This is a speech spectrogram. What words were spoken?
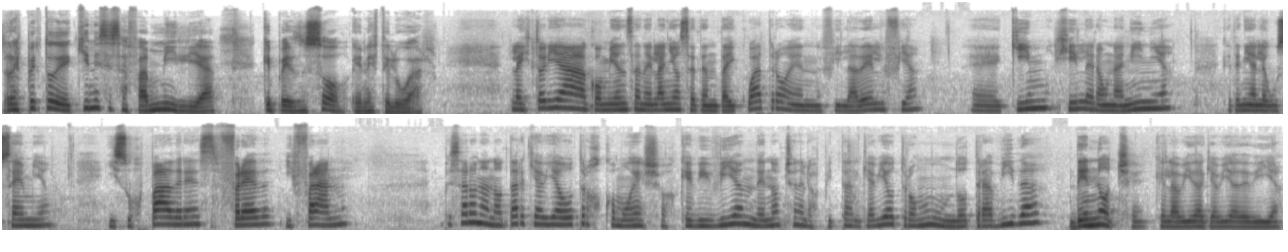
respecto de quién es esa familia que pensó en este lugar. La historia comienza en el año 74 en Filadelfia. Eh, Kim Hill era una niña que tenía leucemia y sus padres, Fred y Fran, empezaron a notar que había otros como ellos, que vivían de noche en el hospital, que había otro mundo, otra vida de noche que la vida que había de día.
